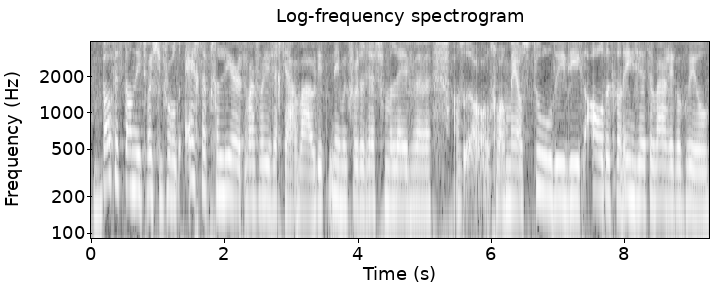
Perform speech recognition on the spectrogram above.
wat is dan iets wat je bijvoorbeeld echt hebt geleerd, waarvan je zegt, ja, wauw, dit neem ik voor de rest van mijn leven als, gewoon mee als tool die, die ik altijd kan inzetten waar ik ook wil?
